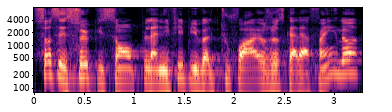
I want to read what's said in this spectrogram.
Ça, c'est ceux qui sont planifiés puis ils veulent tout faire jusqu'à la fin. Là.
